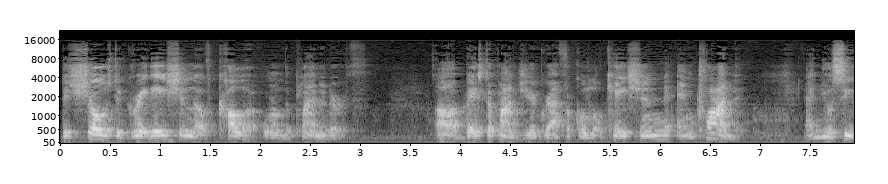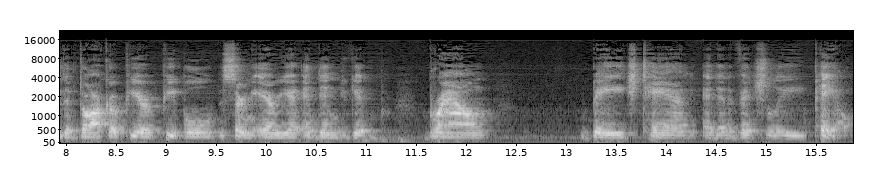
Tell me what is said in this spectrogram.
that shows the gradation of color on the planet Earth uh, based upon geographical location and climate. And you'll see the darker peer people, a certain area, and then you get brown, beige, tan, and then eventually pale.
